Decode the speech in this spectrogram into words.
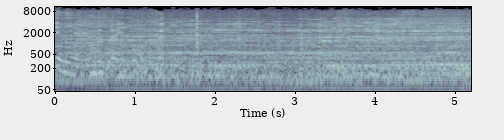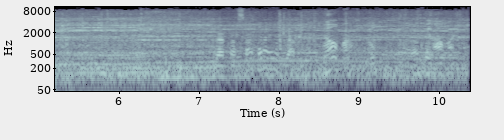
Синие, ну, Vai passar? Peraí, não. Não, para. Não. Esperar mais.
